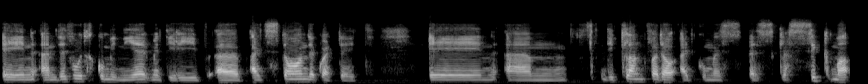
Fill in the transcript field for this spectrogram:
En um, dit word gekombineer met hierdie uh uitstaande kwartet en ehm um, die klank wat daar uitkom is is klassiek maar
